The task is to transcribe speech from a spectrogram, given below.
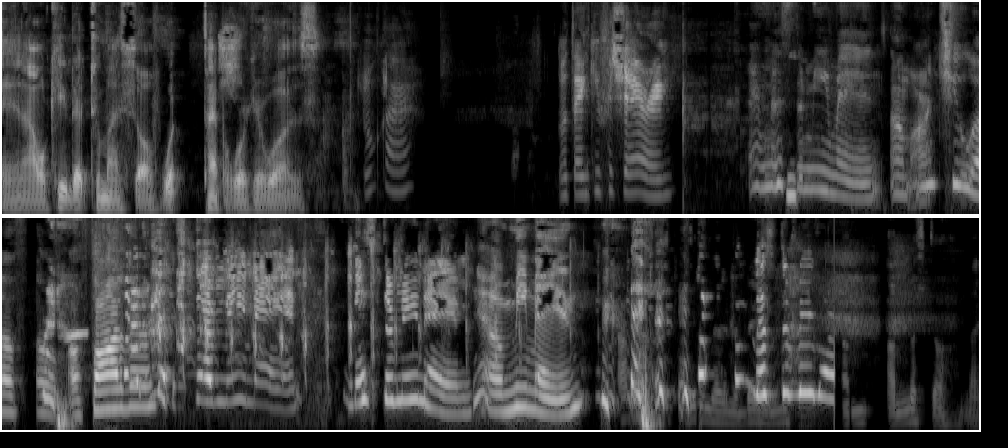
and I will keep that to myself. What type of work it was? Okay. Well, thank you for sharing. Hey, Mr. Me Man, um, aren't you a um, a father? Mr. Me Man. Mr. Me Man. yeah, me man. I'm not Mr. Man today. Mr. Me Man. I'm, I'm Mr. Man.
